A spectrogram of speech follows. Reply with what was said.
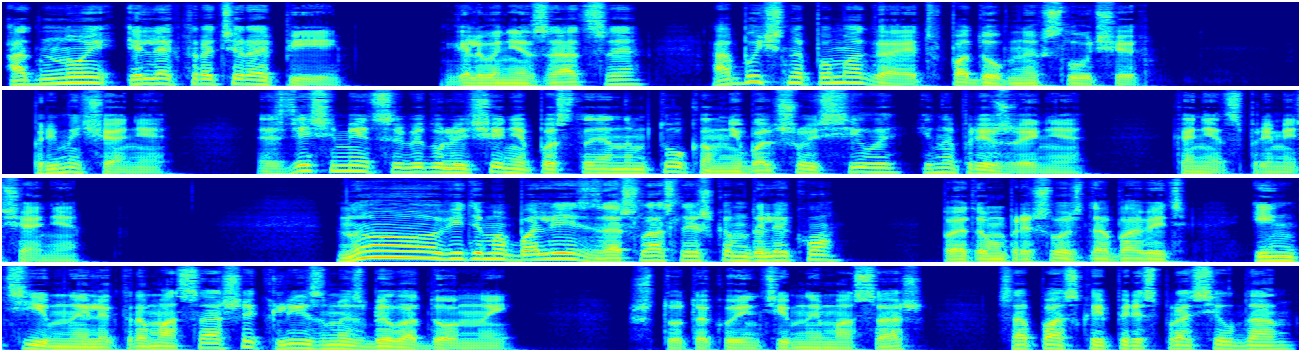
одной электротерапией. Гальванизация обычно помогает в подобных случаях. Примечание. Здесь имеется в виду лечение постоянным током небольшой силы и напряжения. Конец примечания. Но, видимо, болезнь зашла слишком далеко, поэтому пришлось добавить интимный электромассаж и клизмы с белодонной. «Что такое интимный массаж?» — с опаской переспросил Дан.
